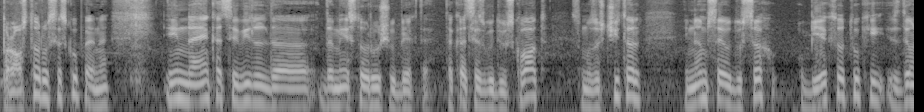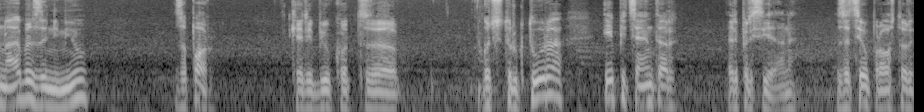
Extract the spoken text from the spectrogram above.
prostor, vse skupaj. Ne? In naenkrat se je videl, da, da mesto ruši objekte. Takrat se je zgodil skvot, smo zaščitili in nam se je od vseh objektov tukaj zdel najbolj zanimiv zapor, ker je bil kot, uh, kot struktura epicenter represije ne? za cel prostor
